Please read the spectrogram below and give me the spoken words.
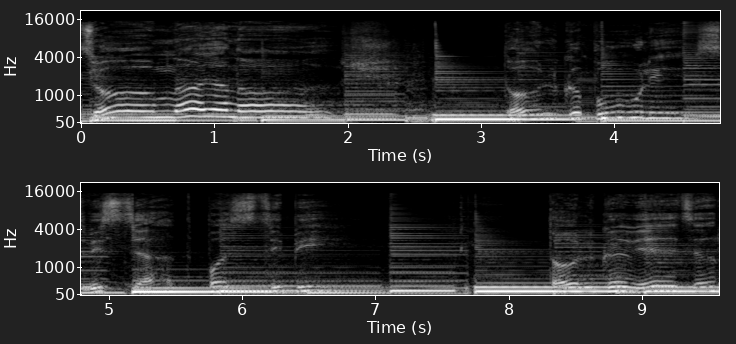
Темная ночь пули свистят по степи. Только ветер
